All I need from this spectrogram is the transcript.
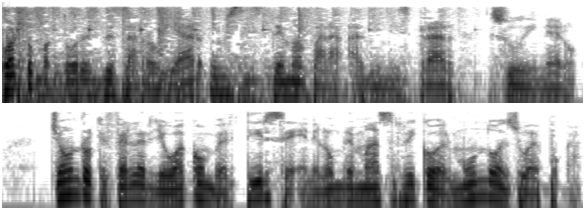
cuarto factor es desarrollar un sistema para administrar su dinero. John Rockefeller llegó a convertirse en el hombre más rico del mundo en su época,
